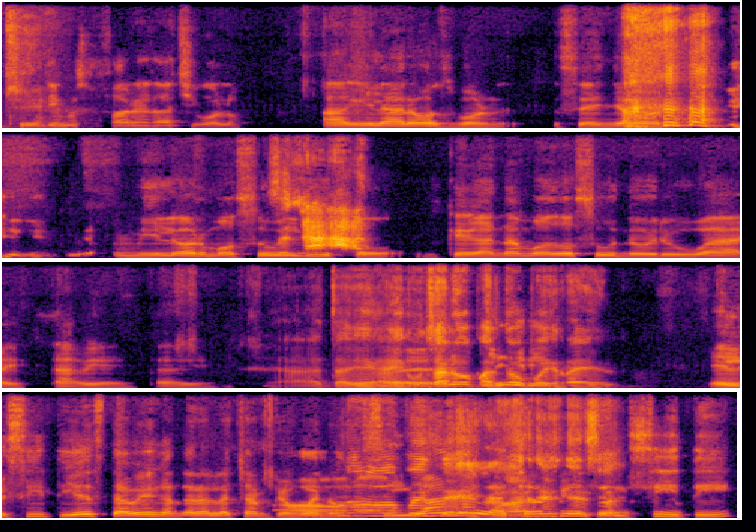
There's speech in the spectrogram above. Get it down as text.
Sí. El tiempo Fábrega estaba Chivolo. Aguilar Osborne, señor. Milor Mosul dijo que ganamos 2-1 Uruguay. Está bien, está bien. está bien. Un saludo para el topo Israel. El City esta vez ganará la Champions. bueno, si pues, gana la Champions el City,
